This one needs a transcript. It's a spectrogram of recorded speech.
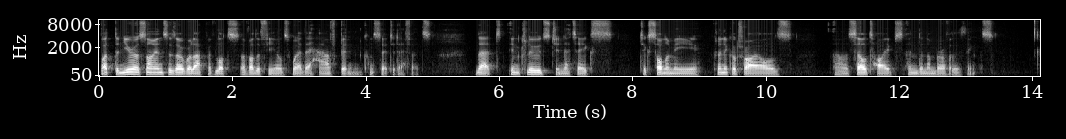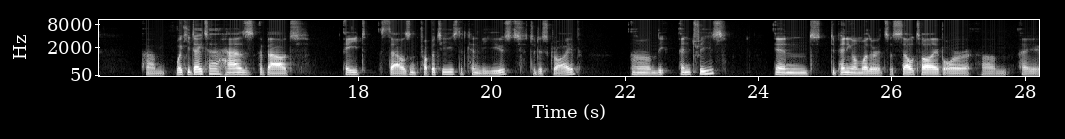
But the neurosciences overlap with lots of other fields where there have been concerted efforts. That includes genetics, taxonomy, clinical trials, uh, cell types, and a number of other things. Um, Wikidata has about 8,000 properties that can be used to describe um, the entries and depending on whether it's a cell type or um, a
